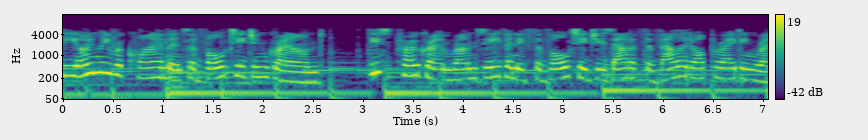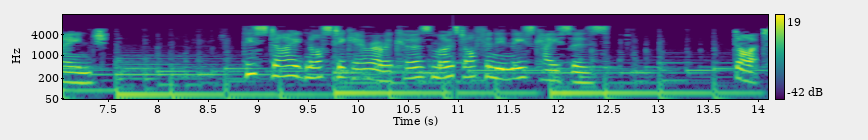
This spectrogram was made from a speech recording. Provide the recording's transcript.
The only requirements are voltage and ground. This program runs even if the voltage is out of the valid operating range. This diagnostic error occurs most often in these cases. Dot.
